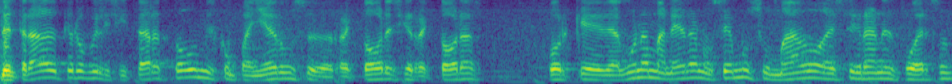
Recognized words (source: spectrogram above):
De entrada quiero felicitar a todos mis compañeros eh, rectores y rectoras porque de alguna manera nos hemos sumado a este gran esfuerzo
